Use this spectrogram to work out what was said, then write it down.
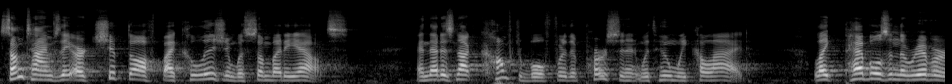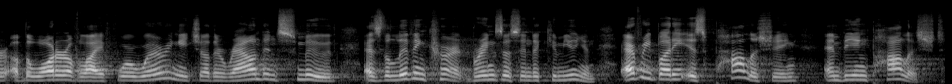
Sometimes they are chipped off by collision with somebody else, and that is not comfortable for the person with whom we collide. Like pebbles in the river of the water of life, we're wearing each other round and smooth as the living current brings us into communion. Everybody is polishing and being polished.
